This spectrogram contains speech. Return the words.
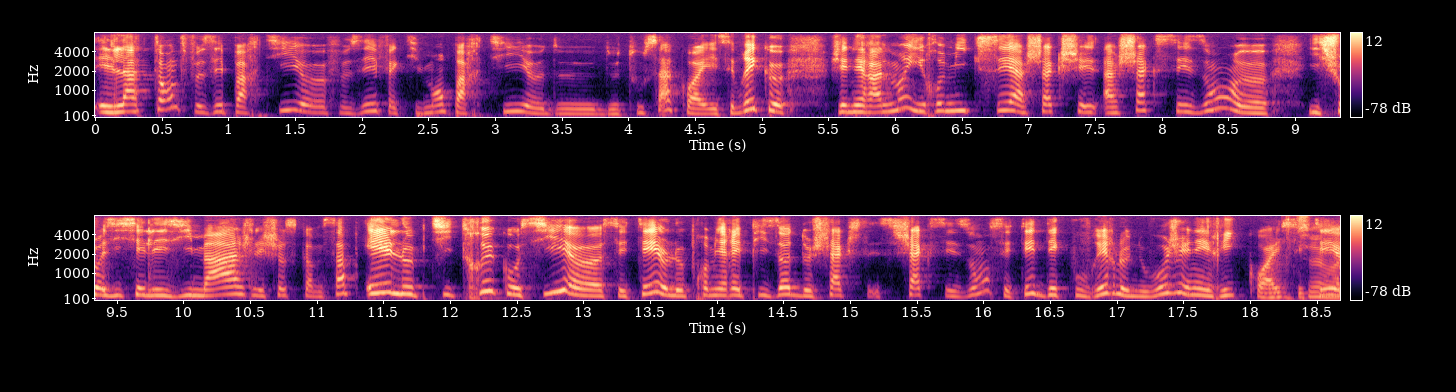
Et l'attente faisait partie, euh, faisait effectivement partie de, de tout ça quoi. Et c'est vrai que généralement ils remixaient à chaque cha- à chaque saison, ils choisissaient les images, les choses comme ça. Et le petit truc aussi, c'était le premier épisode de chaque chaque saison, c'était découvrir le nouveau générique quoi. Et c'était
